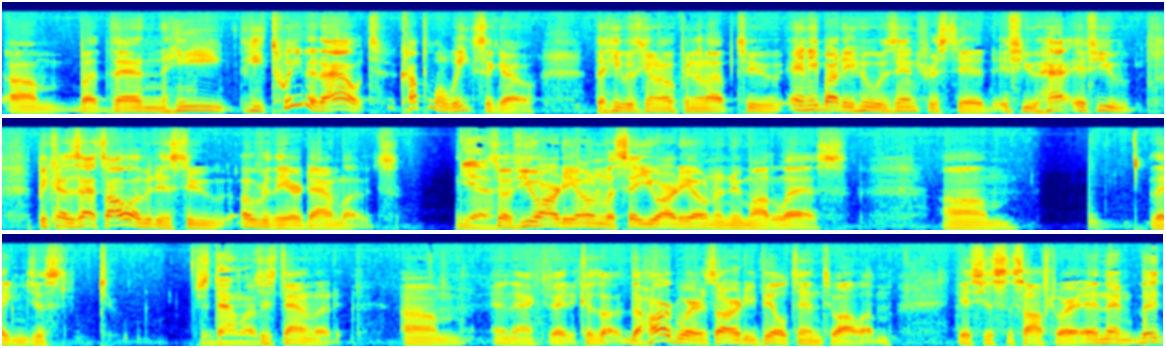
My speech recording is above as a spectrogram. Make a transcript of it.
um, but then he he tweeted out a couple of weeks ago that he was going to open it up to anybody who was interested. If you ha- if you because that's all of it is to over the air downloads. Yeah. So if you already own, let's say you already own a new Model S, um, they can just just download just download it um, and activate it because the hardware is already built into all of them. It's just the software, and then but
